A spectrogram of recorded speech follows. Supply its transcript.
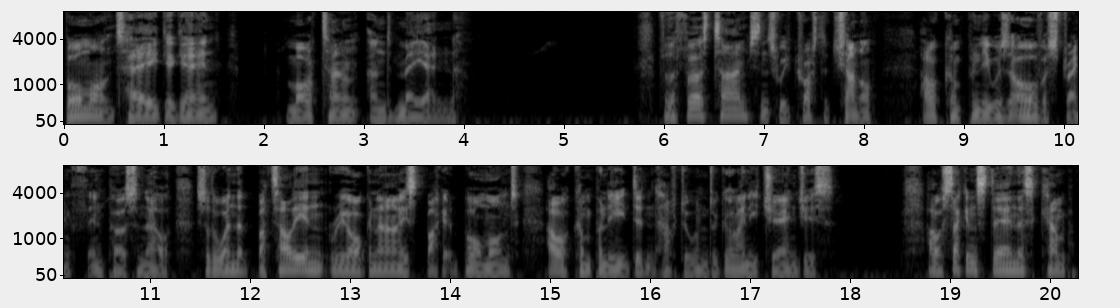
Beaumont, Hague again, Mortain and Mayenne. For the first time since we'd crossed the Channel, our company was over strength in personnel, so that when the battalion reorganised back at Beaumont, our company didn't have to undergo any changes. Our second stay in this camp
